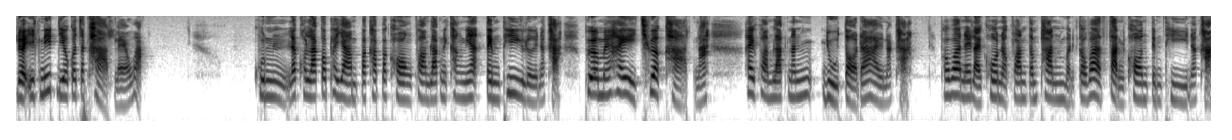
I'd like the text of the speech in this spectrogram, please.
หลืออีกนิดเดียวก็จะขาดแล้วอะคุณและคนรักก็พยายามประคับประคองความรักในครั้งนี้เต็มที่เลยนะคะ เพื่อไม่ให้เชือกขาดนะ ให้ความรักนั้นอยู่ต่อได้นะคะ เพราะว่าในหลายคนอะความสัมพันธ์เหมือนกับว่าสั่นคลอนเต็มทีนะคะ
